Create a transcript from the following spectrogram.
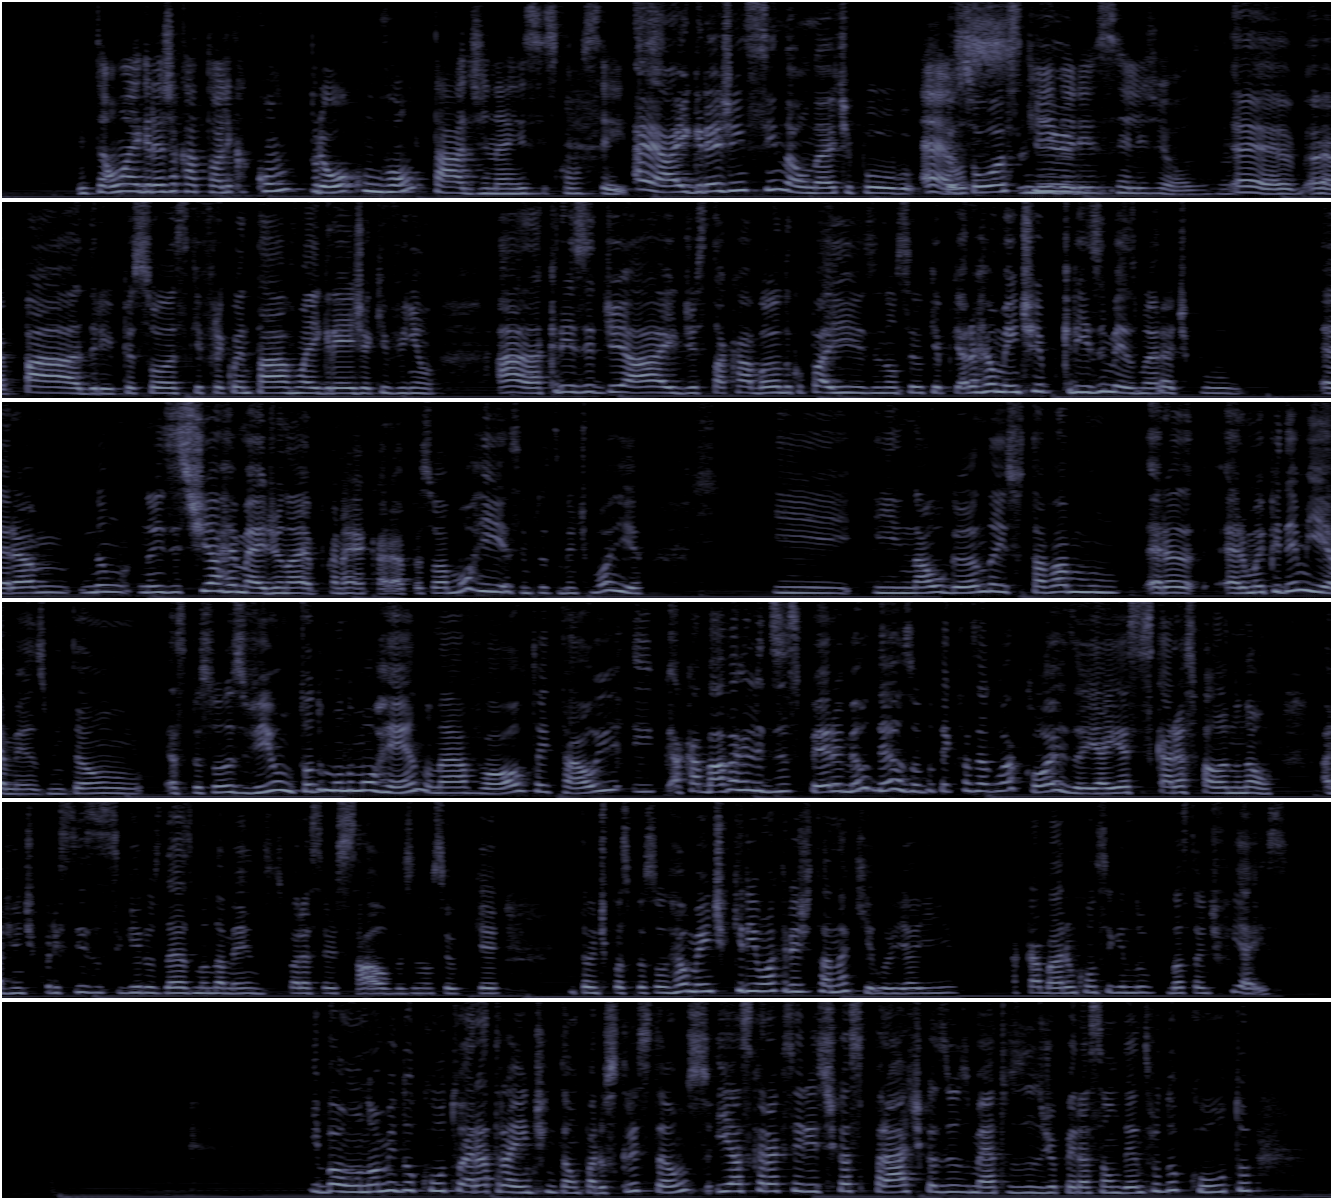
Então a Igreja Católica comprou com vontade, né, esses conceitos. É, a igreja em si não, né? Tipo, É, pessoas os que. líderes religiosos. Né? É, é, padre, pessoas que frequentavam a igreja que vinham. Ah, a crise de AIDS tá acabando com o país e não sei o quê, porque era realmente crise mesmo, era tipo. Era. Não, não existia remédio na época, né, cara? A pessoa morria, simplesmente morria. E, e na Uganda isso tava. Era, era uma epidemia mesmo. Então as pessoas viam todo mundo morrendo na volta e tal, e, e acabava aquele desespero. E meu Deus, eu vou ter que fazer alguma coisa. E aí esses caras falando: não, a gente precisa seguir os dez mandamentos para ser salvos e não sei o quê. Então, tipo, as pessoas realmente queriam acreditar naquilo. E aí acabaram conseguindo bastante fiéis. E bom, o nome do culto era atraente então para os cristãos e as características práticas e os métodos de operação dentro do culto,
